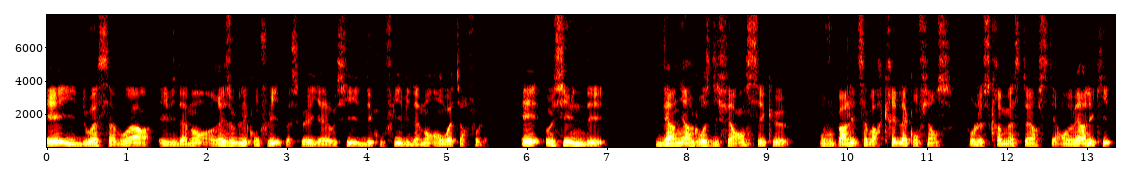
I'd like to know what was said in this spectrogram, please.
et il doit savoir évidemment résoudre les conflits, parce qu'il y a aussi des conflits évidemment en waterfall. Et aussi une des dernières grosses différences, c'est que on vous parlait de savoir créer de la confiance pour le Scrum Master, c'était envers l'équipe.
